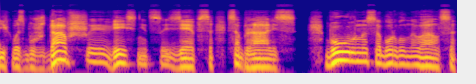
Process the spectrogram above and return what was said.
их возбуждавшая вестница Зевса, собрались. Бурно собор волновался,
